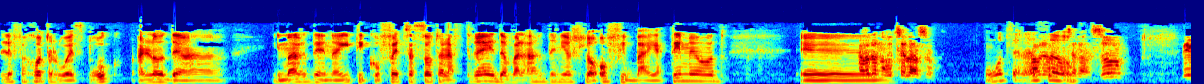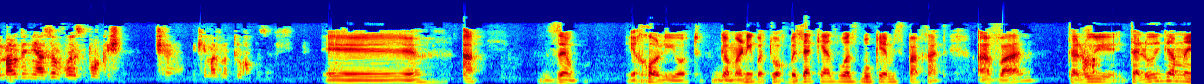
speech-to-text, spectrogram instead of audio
לפחות על ווסטברוק. אני לא יודע אם ארדן הייתי קופץ לעשות עליו טרייד, אבל ארדן יש לו אופי בעייתי מאוד. אה, ארדן רוצה לעזוב. הוא רוצה ארדן רוצה לעזוב. לעזוב, ואם ארדן יעזוב, ווסטבורק יישאר. אני כמעט בטוח בזה. אה, אה, זהו, יכול להיות, גם אני בטוח בזה, כי אז ווסטברוק יהיה מספר אחת, אבל תלוי, תלוי גם אה,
